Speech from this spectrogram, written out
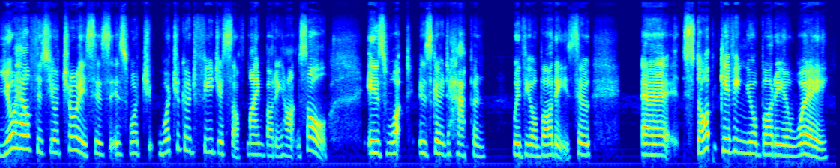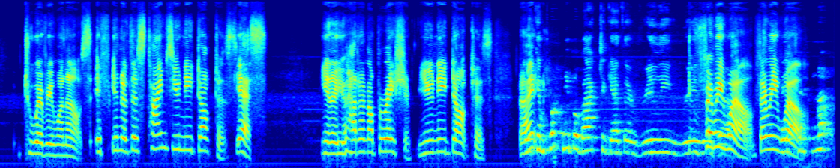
your health is your choice is is what you, what you're going to feed yourself mind body heart and soul is what is going to happen with your body. So uh, stop giving your body away to everyone else. If you know there's times you need doctors yes. You know you had an operation you need doctors right? We can put people back together really, really very well. well very they well. Cannot,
